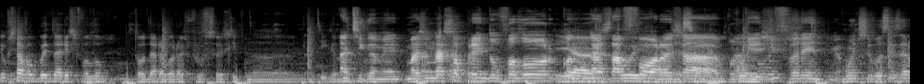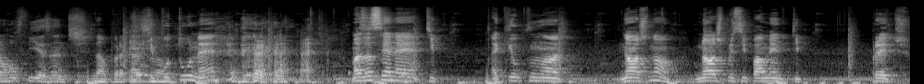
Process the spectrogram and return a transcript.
Eu gostava bem de dar este valor que estou a dar agora aos professores, tipo, na, antigamente. Antigamente, mas um gajo só aprende o valor quando Yeah, um gajo está fora mano, é já, porque é diferente, meu. Muitos de vocês eram rufias antes. Não, por acaso Tipo não. tu, né? Mas a cena é, tipo, aquilo que nós, nós não, nós principalmente, tipo, pretos,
